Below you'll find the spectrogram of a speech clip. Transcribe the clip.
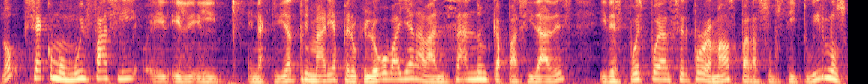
¿no? Que sea como muy fácil en actividad primaria, pero que luego vayan avanzando en capacidades y después puedan ser programados para sustituirnos.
